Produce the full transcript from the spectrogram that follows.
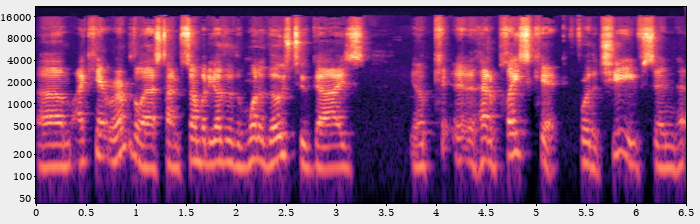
um, I can't remember the last time somebody other than one of those two guys, you know, uh, had a place kick for the Chiefs. And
